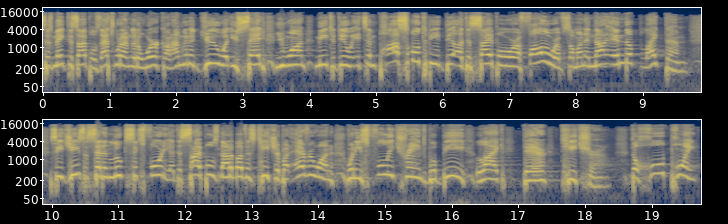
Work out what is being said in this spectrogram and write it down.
says make disciples, that's what I'm going to work on. I'm going to do what you said you want me to do. It's impossible to be a disciple or a follower of someone and not end up like them. See, Jesus said in Luke 6:40, a disciple's not above his teacher, but everyone when he's fully trained will be like their teacher. The whole point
